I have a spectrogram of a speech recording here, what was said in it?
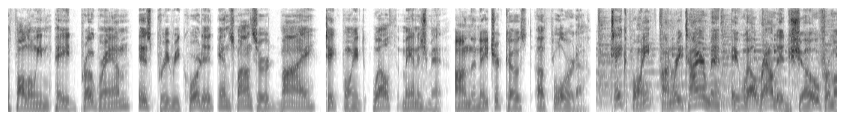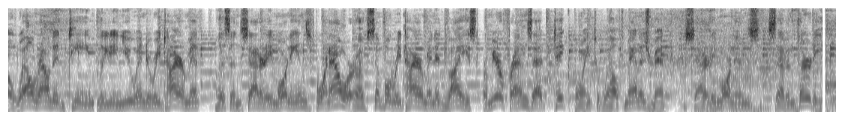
The following paid program is pre recorded and sponsored by TakePoint Wealth Management on the Nature Coast of Florida. TakePoint on Retirement, a well rounded show from a well rounded team leading you into retirement. Listen Saturday mornings for an hour of simple retirement advice from your friends at TakePoint Wealth Management. Saturday mornings, 730.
